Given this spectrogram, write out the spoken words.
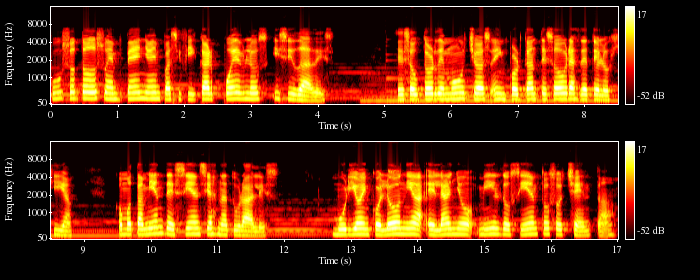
puso todo su empeño en pacificar pueblos y ciudades. Es autor de muchas e importantes obras de teología, como también de ciencias naturales. Murió en Colonia el año 1280.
